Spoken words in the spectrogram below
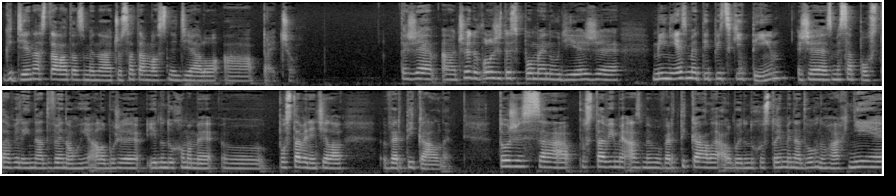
kde nastala tá zmena, čo sa tam vlastne dialo a prečo. Takže čo je dôležité spomenúť je, že my nie sme typický tým, že sme sa postavili na dve nohy alebo že jednoducho máme uh, postavenie tela vertikálne. To, že sa postavíme a sme vo vertikále alebo jednoducho stojíme na dvoch nohách, nie je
